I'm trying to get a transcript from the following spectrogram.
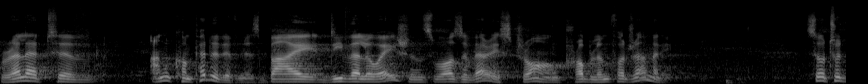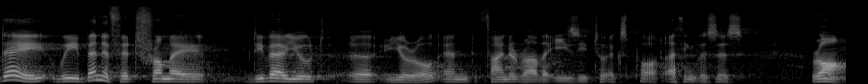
relative uncompetitiveness by devaluations was a very strong problem for Germany. So today we benefit from a devalued uh, euro and find it rather easy to export. I think this is wrong.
